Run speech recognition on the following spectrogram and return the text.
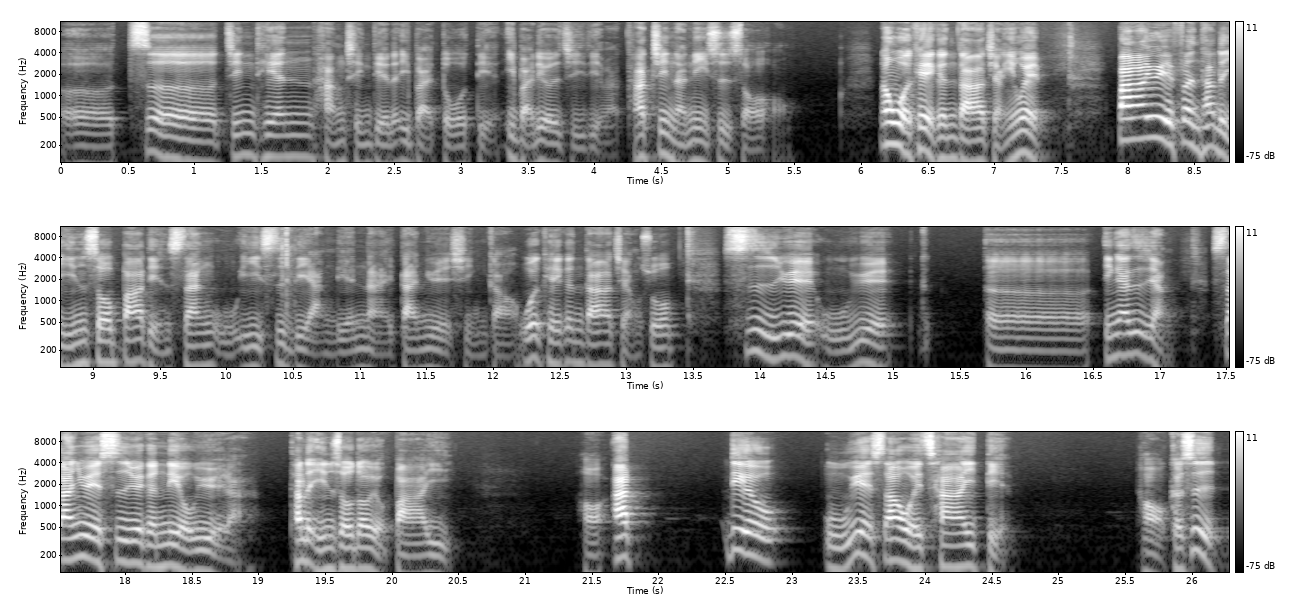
呃，这今天行情跌了一百多点，一百六十几点嘛，它竟然逆势收红。那我可以跟大家讲，因为八月份它的营收八点三五亿是两年来单月新高。我也可以跟大家讲说，四月、五月，呃，应该是讲三月、四月跟六月啦。它的营收都有八亿，好啊，六五月稍微差一点，好，可是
